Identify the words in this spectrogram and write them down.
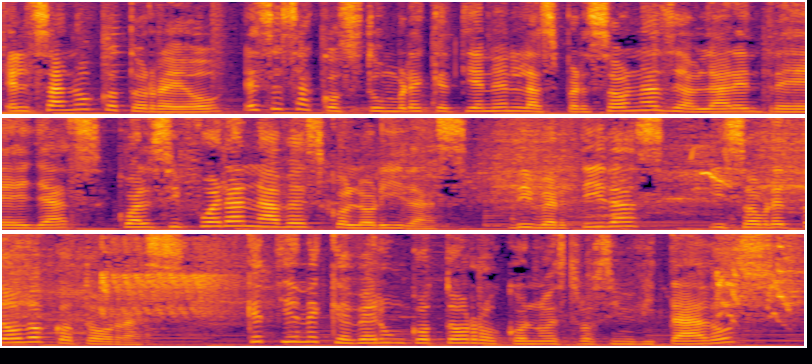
El sano cotorreo es esa costumbre que tienen las personas de hablar entre ellas, cual si fueran aves coloridas, divertidas y sobre todo cotorras. ¿Qué tiene que ver un cotorro con nuestros invitados?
